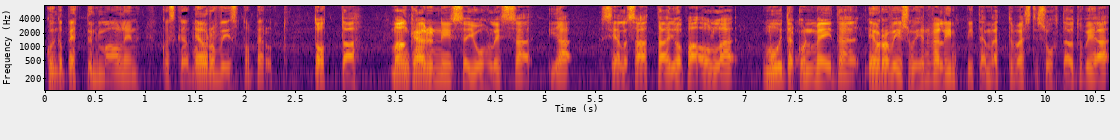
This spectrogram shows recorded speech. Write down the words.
kuinka pettynyt mä olin, koska Euroviisut on peruttu. Totta. Mä oon käynyt niissä juhlissa ja siellä saattaa jopa olla muita kuin meitä Euroviisuihin välinpitämättömästi suhtautuvia.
